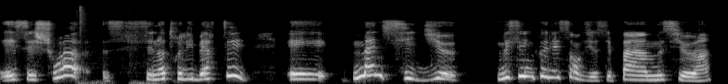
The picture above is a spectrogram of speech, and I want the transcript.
Et ces choix, c'est notre liberté. Et même si Dieu, mais c'est une connaissance, Dieu, c'est pas un monsieur, hein,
